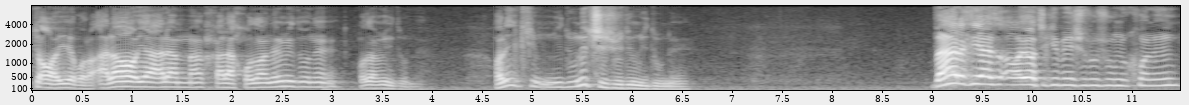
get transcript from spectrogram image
که آیه قرآن. الا یعلم من خلق. خدا نمی‌دونه. خدا می‌دونه. حالا این که می‌دونه چجوری می‌دونه؟ برخی از آیاتی که بهش رجوع می‌کنیم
